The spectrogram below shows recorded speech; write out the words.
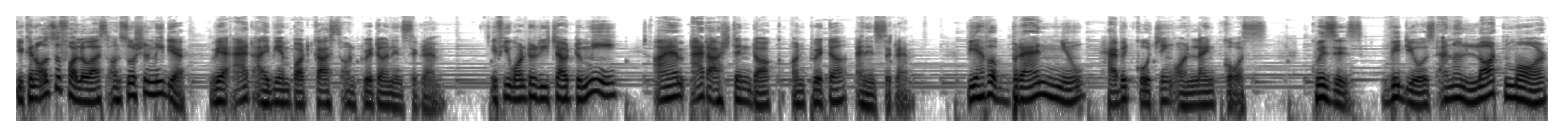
You can also follow us on social media. We are at IVM Podcast on Twitter and Instagram. If you want to reach out to me, I am at Ashdin Doc on Twitter and Instagram. We have a brand new habit coaching online course, quizzes, videos, and a lot more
